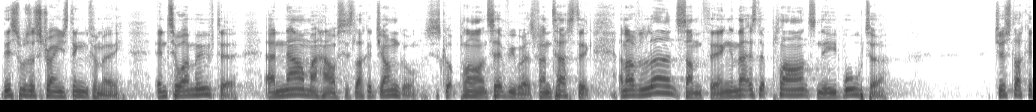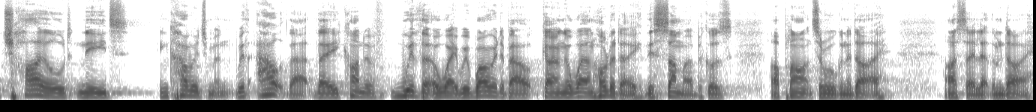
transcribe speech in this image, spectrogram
This was a strange thing for me until I moved here. And now my house is like a jungle. It's just got plants everywhere. It's fantastic. And I've learned something, and that is that plants need water. Just like a child needs encouragement. Without that, they kind of wither away. We're worried about going away on holiday this summer because our plants are all going to die. I say let them die.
